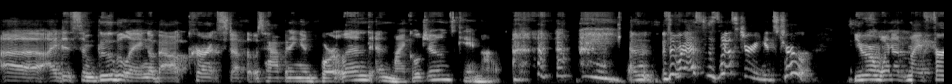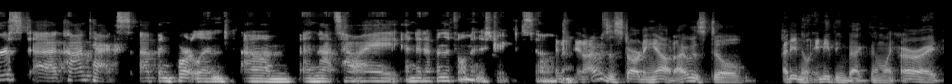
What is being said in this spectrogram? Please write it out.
uh, I did some googling about current stuff that was happening in Portland, and Michael Jones came out, and the rest is history. It's true. You were one of my first uh, contacts up in Portland, um, and that's how I ended up in the film industry. So, and, and I was just starting out. I was still I didn't know anything back then. I'm like, all right.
